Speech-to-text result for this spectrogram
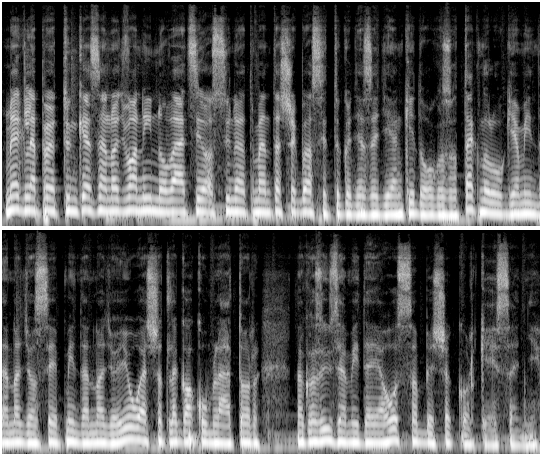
Meglepődtünk ezen, hogy van innováció a szünetmentesekben, azt hittük, hogy ez egy ilyen kidolgozott technológia, minden nagyon szép, minden nagyon jó, esetleg akkumulátornak az üzemideje hosszabb, és akkor kész ennyi.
